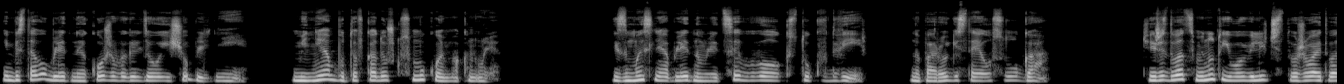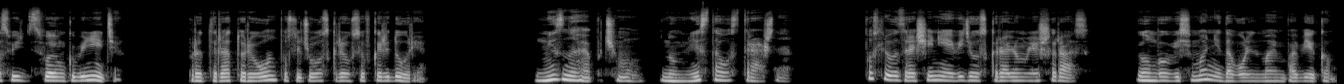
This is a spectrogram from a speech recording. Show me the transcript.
И без того бледная кожа выглядела еще бледнее. Меня будто в кадушку с мукой макнули. Из мысли о бледном лице выволок стук в дверь. На пороге стоял слуга. Через двадцать минут его величество желает вас видеть в своем кабинете. Протараторил он, после чего скрылся в коридоре. Не знаю почему, но мне стало страшно. После возвращения я видел с королем лишь раз, и он был весьма недоволен моим побегом.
